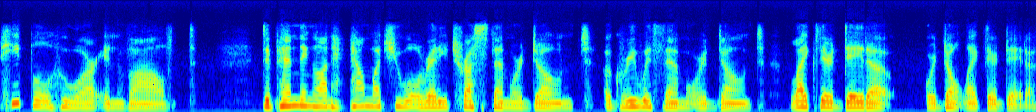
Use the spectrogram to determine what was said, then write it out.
people who are involved depending on how much you already trust them or don't agree with them or don't like their data or don't like their data.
